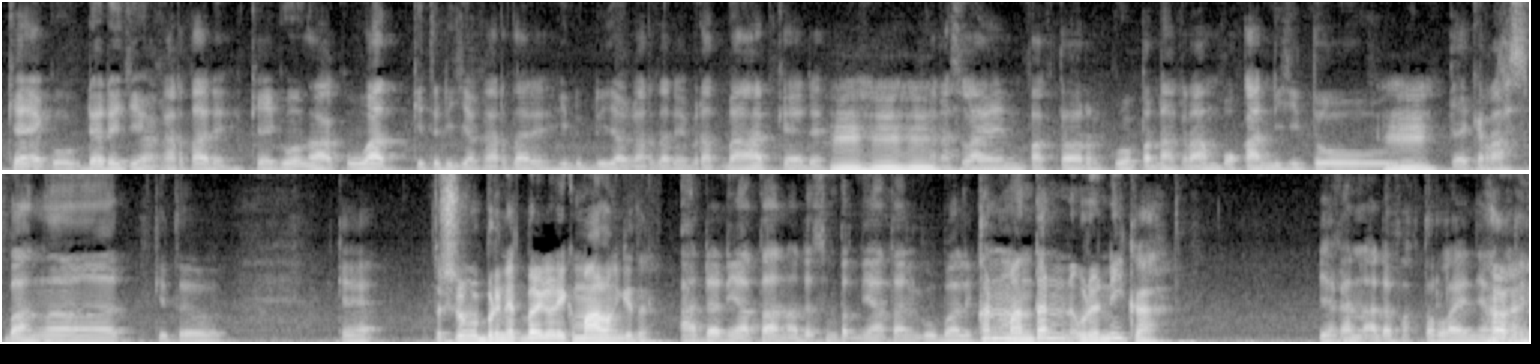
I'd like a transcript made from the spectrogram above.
kayaknya gue udah di Jakarta deh kayak gue nggak kuat gitu di Jakarta deh hidup di Jakarta deh berat banget kayak deh Hmm, hmm, karena selain faktor gue pernah kerampokan di situ Hmm. kayak keras banget gitu kayak Terus lu berniat balik lagi ke Malang gitu. ada niatan ada sempet niatan gue balik Kan mantan udah nikah. ya kan ada faktor lainnya Oh, mungkin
